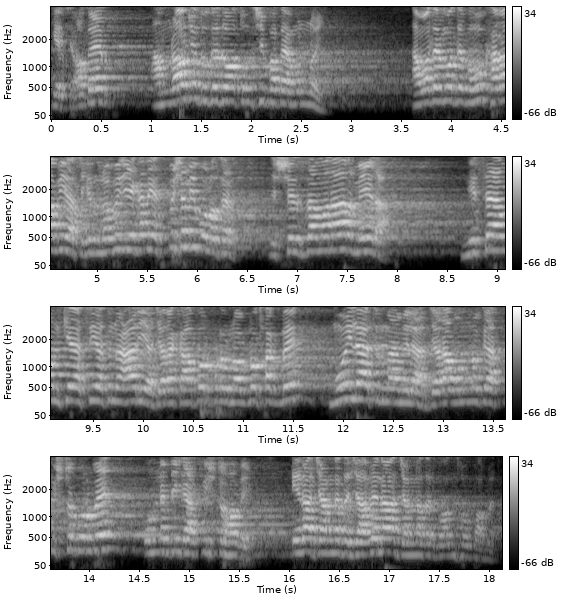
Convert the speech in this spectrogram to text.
গিয়েছে। অতএব আমরাও যে দুধে দেওয়া তুলসী পাতা এমন নই। আমাদের মধ্যে বহু খারাপই আছে, কিন্তু নবীজি এখানে স্পেশালি বলেছেন যে শেষ জামানার মেয়েরা, নিসাউন কে আসিয়াতুন আরিয়া, যারা কাপড় পরে নগ্ন থাকবে মহিলা মহিলাতুন মামিলা যারা অন্যকে আকৃষ্ট করবে, অন্যটিকে আকৃষ্ট হবে। এরা জান্নাতে যাবে না, জান্নাতের গন্ধও পাবে না।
